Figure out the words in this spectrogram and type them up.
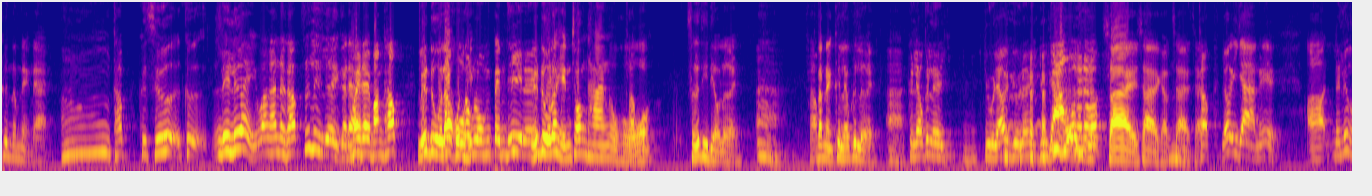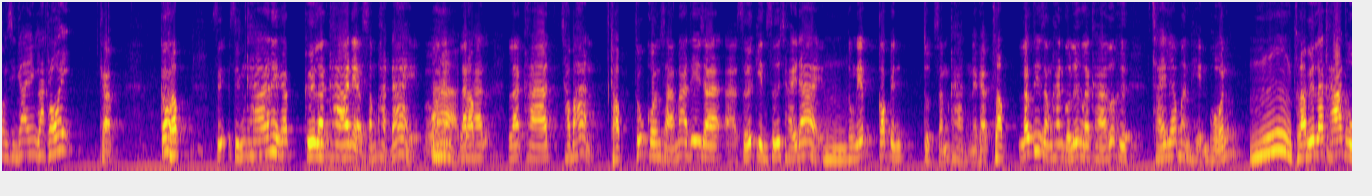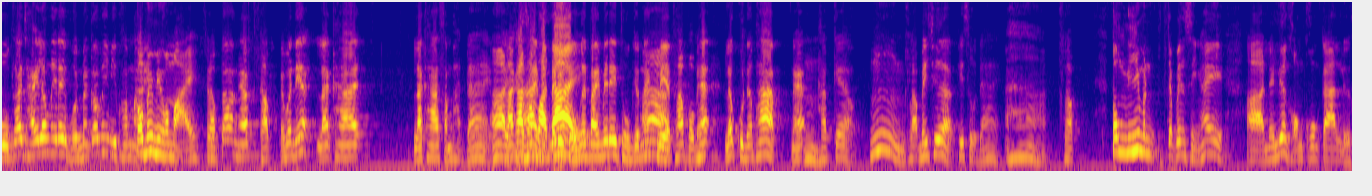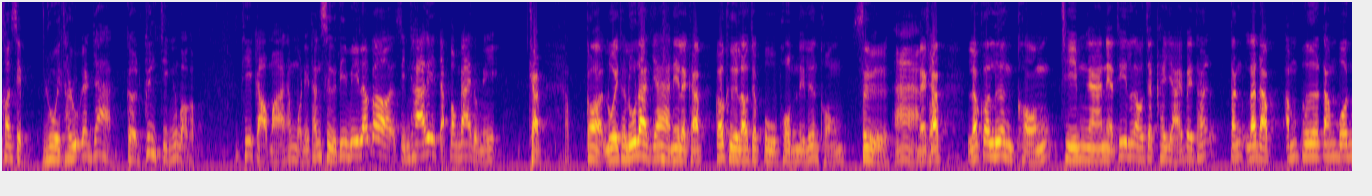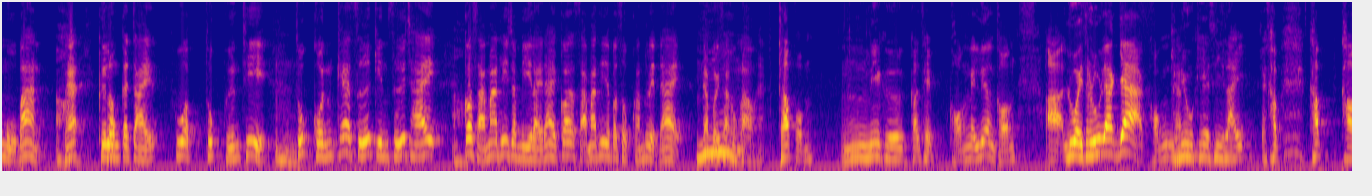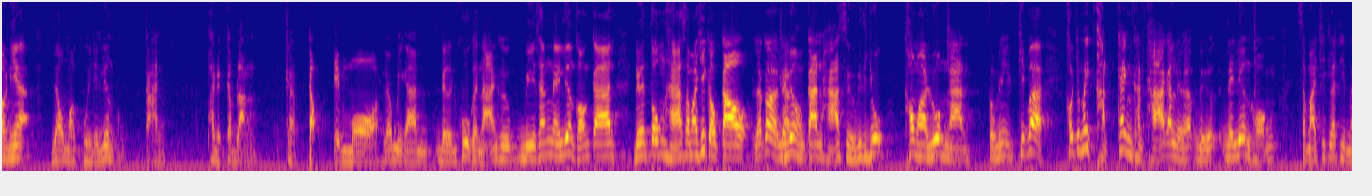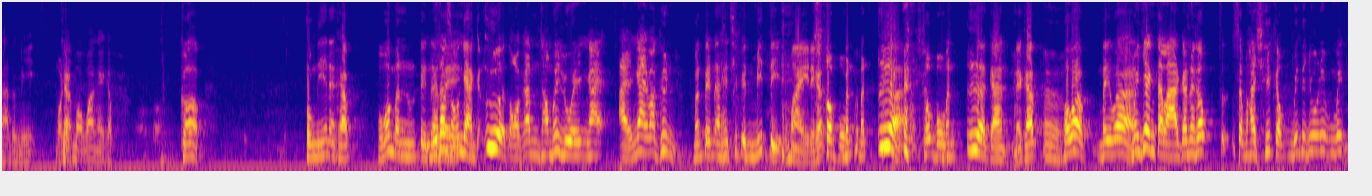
ขึ้นตำแหน่งได้ อืมครับคือซื้อคือเรื่อยๆ ว่างั้นนะครับ ซื้อเรื่อยๆก็ได้ ไม่ได้บังคับ หรือดูแล้วคุณโอ้ต้องลงเต็มที่เลย หรือดูแล้วเห็นช่องทางโอ้โหครับผมซื้อทีเดียวเลยอ่าครับตำแหน่งขึ้นแล้วขึ้นเลยอ่าคือแล้วก็เลยอยู่แล้วอยู่เลยอยู่ยาวว่างั้นนะครับใช่ใช่ครับใช่ใช่ครับแล้วอีกอย่างนี่อ่าในเรื่องของสินค้าเองหลักร้อยครับก็ครับ สิสินค้าเนี่ยครับคือราคาเนี่ยสัมผัสได้แบบว่าอ่าราครัคาบราคาชาวบ้าน ครับทุกคนสามารถที่จะอ่าซื้อกินซื้อใช้ได้ อืมตรงนี้ก็เป็นจุดสำคัญนะครับ ครับ แล้วที่สำคัญกว่าเรื่องราคาก็คือใช้แล้วมันเห็นผลอืมครับคือราคาถูกถ้าใช้แล้วไม่ได้ผลมันก็ไม่มีความหมายก็ไม่มีความหมายครัถูบ กต้องครับครับแต่วันนี้ราคาราคาสัมผัสได้อ่าราคาสัมผัสไม่ได้ถูกเกินไปไม่ได้ถูกจนน่าเกลียดอ่าครับผมนะฮะแล้วคุณภาพนะฮะอืม ครับแก้วอืมครับไม่เชื่อพิสูจน์ได้ อ่าครับ ตรงนี้มันจะเป็นสิ่งให้อ่าในเรื่องของโครงการหรือคอนเซปต์รวยทะลุแรกยากเกิดขึ้นจริงหรือเปล่าครับ ที่กล่าวมาทั้งหมดนี้ทั้งสื่อทีวีแล้วก็สินค้าที่จับต้องได้ตรงนี้ครับครับก็รวยทะลุรากหญ้านี่แหละครับ ก็คือเราจะปูพรมในเรื่องของสื่ออานะคครัรับบแล้วก็เรื่องของทีมงานเนี่ยที่เราจะขยายไปทั้งตั้งระดับอำเภอตำบลหมู่บ้านนะคือลงกระจาย ทั่วทุกพื้นที่ทุกคนแค่ซื้อกินซื้อใช้อ่าก็สามารถที่จะมีรายได้ ก็สามารถที่จะประสบความสำเร็จได้กับบริษัทของเราฮะครับผมอืมนี่คือคอนเซปต์ของในเรื่องของอารวยทะลุแรกยากของครับ New KC Light นะครับครับคราวเนี้ยเรามาคุยในเรื่องของการผนึกกำลังครับกับ m m แล้วมีการเดินคู่ขนาน คือมีทั้งในเรื่องของการเดินตรงหาสมาชิกเก่าๆ แล้วก็ในเรื่องของการหาสื่อวิทยุเข้ามาร่วมงาน ตรงนี้คิดว่าเขาจะไม่ขัดแข้งขัดขากันเลยครับ หรือในเรื่องของสมาชิกและทีมงานตรงนี้หมอคเล็รักบมองว่าไงครับ ก็ตรงนี้นะครับผมว่ามันเป็นหรือทั้งะไสองอย่างจะเอื้อต่อกันทำให้รวยง่ายไอ้ง่ายมากขึ้น มันเป็นอะไรที่เป็นมิติใหม่นะครับครับผมมันมันเอื้อครับผมมันเอื้อกันนะครับเออเพราะว่าไม่ว่าไม่แย่งตลาดกันนะครับสสมาชิกกับวิทยุนี่ไม่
